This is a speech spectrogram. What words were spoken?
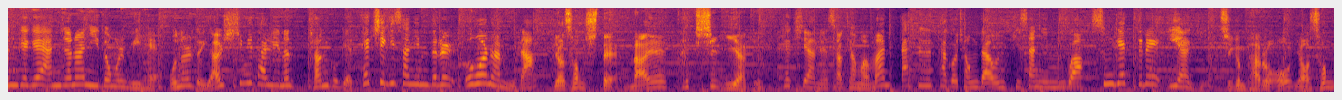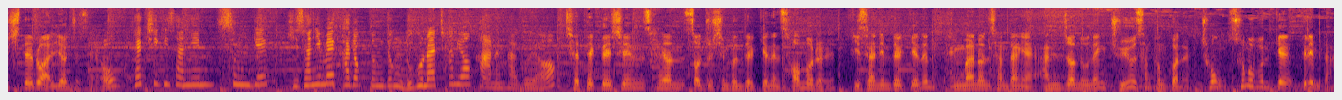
승객의 안전한 이동을 위해 오늘도 열심히 달리는 전국의 택시 기사님들을 응원합니다. 여성시대 나의 택시 이야기. 택시 안에서 경험한 따뜻하고 정다운 기사님과 승객들의 이야기. 지금 바로 여성시대로 알려주세요. 택시 기사님, 승객, 기사님의 가족 등등 누구나 참여 가능하고요. 채택 대신 사연 써주신 분들께는 선물을, 기사님들께는 100만 원 상당의 안전운행 주유 상품권을 총 20분께 드립니다.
